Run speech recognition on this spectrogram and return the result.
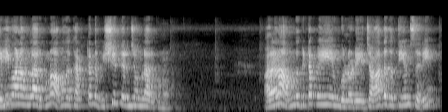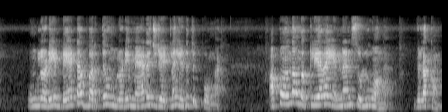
தெளிவானவங்களாக இருக்கணும். அவங்க கரெக்டாக அந்த விஷயம் தெரிஞ்சவங்களாக இருக்கணும். அதனால் அவங்கக்கிட்ட போய் உங்களுடைய ஜாதகத்தையும் சரி உங்களுடைய டேட் ஆஃப் பர்த்து உங்களுடைய மேரேஜ் டேட்லாம் எடுத்துகிட்டு போங்க. அப்போ வந்து அவங்க கிளியராக என்னன்னு சொல்லுவாங்க. விளக்கம்.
